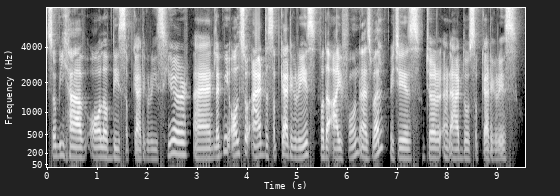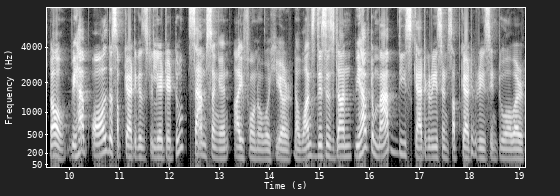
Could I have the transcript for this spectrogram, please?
So we have all of these subcategories here. And let me also add the subcategories for the iPhone as well, which is enter and add those subcategories. Now we have all the subcategories related to Samsung and iPhone over here. Now once this is done, we have to map these categories and subcategories into our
